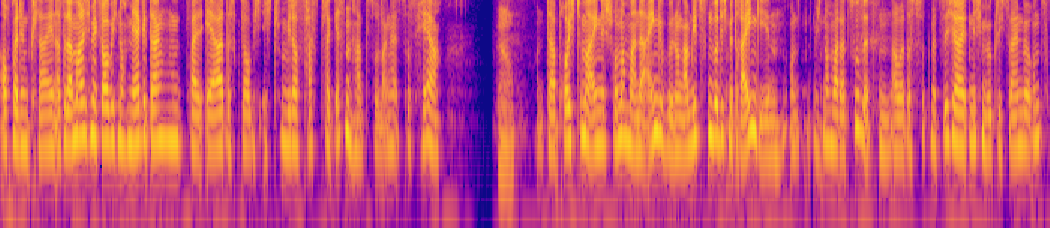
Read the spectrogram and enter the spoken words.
Auch bei dem Kleinen. Also da mache ich mir, glaube ich, noch mehr Gedanken, weil er das, glaube ich, echt schon wieder fast vergessen hat. So lange ist das her. Ja. Und da bräuchte man eigentlich schon nochmal eine Eingewöhnung. Am liebsten würde ich mit reingehen und mich nochmal dazusetzen. Aber das wird mit Sicherheit nicht möglich sein bei uns.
